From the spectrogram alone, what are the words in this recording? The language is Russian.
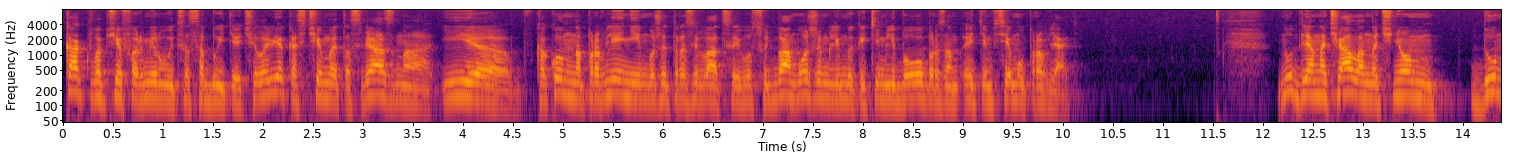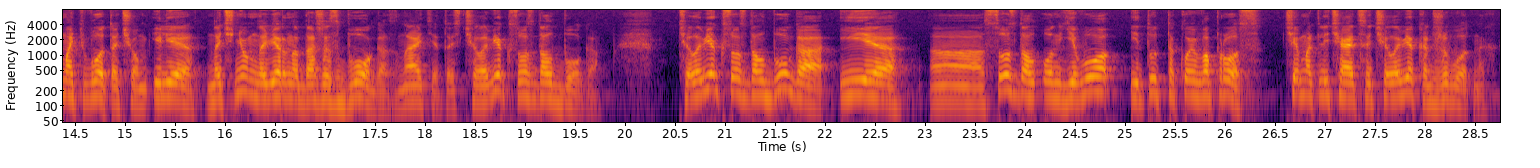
как вообще формируется событие человека, с чем это связано и в каком направлении может развиваться его судьба, можем ли мы каким-либо образом этим всем управлять. Ну, для начала начнем думать вот о чем, или начнем, наверное, даже с Бога, знаете, то есть человек создал Бога. Человек создал Бога и э, создал он его, и тут такой вопрос, чем отличается человек от животных?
